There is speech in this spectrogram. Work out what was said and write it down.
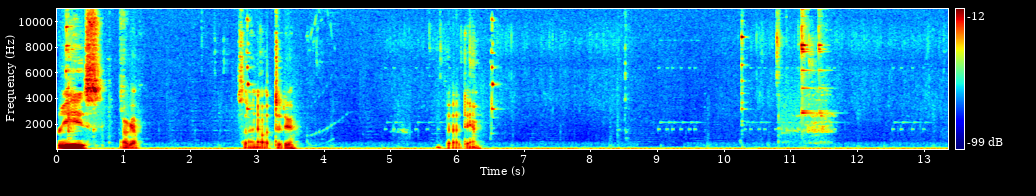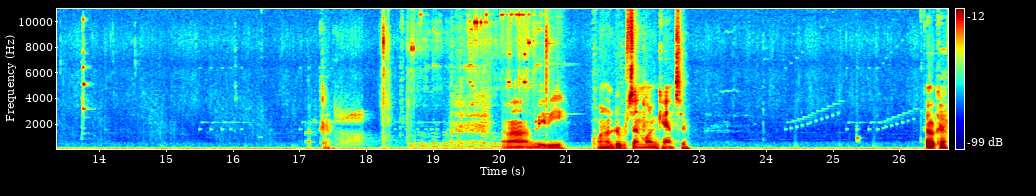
Freeze. Okay. So I know what to do. God damn. Uh, maybe 100% lung cancer. Okay.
